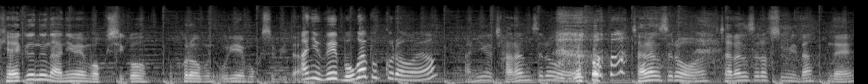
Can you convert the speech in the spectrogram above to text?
개그는 아님의 몫이고 부끄러움은 우리의 몫입니다. 아니, 왜 뭐가 부끄러워요? 아니요, 자랑스러워요. 자랑스러워. 자랑스럽습니다. 네.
